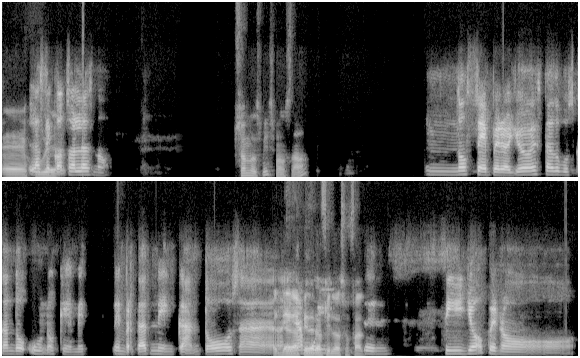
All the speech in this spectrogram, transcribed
Eh, Las de consolas no. son los mismos, ¿no? Mm, No sé, pero yo he estado buscando uno que me, en verdad me encantó, o El sea, de la piedra muy filosofal. sencillo, pero,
